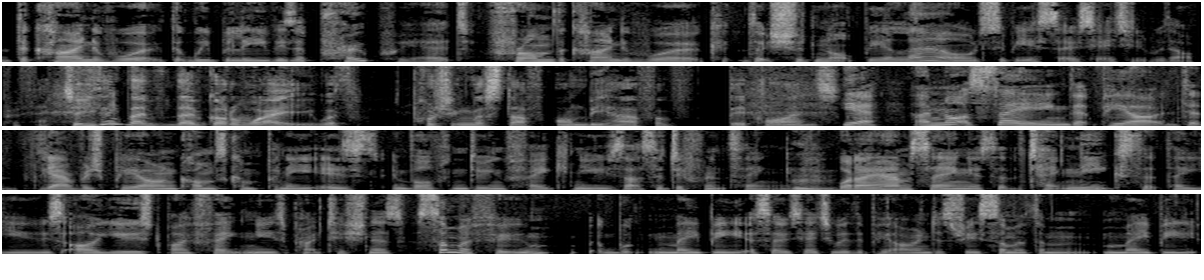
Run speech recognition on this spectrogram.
the kind of work that we believe is appropriate from the kind of work that should not be allowed to be associated with our profession. So you think they've they've got away with pushing this stuff on behalf of their clients? Yeah, I'm not saying that PR that the average PR and comms company is involved in doing fake news. That's a different thing. Mm. What I am saying is that the techniques that they use are used by fake news practitioners, some of whom may be associated with the PR industry, some of them may be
